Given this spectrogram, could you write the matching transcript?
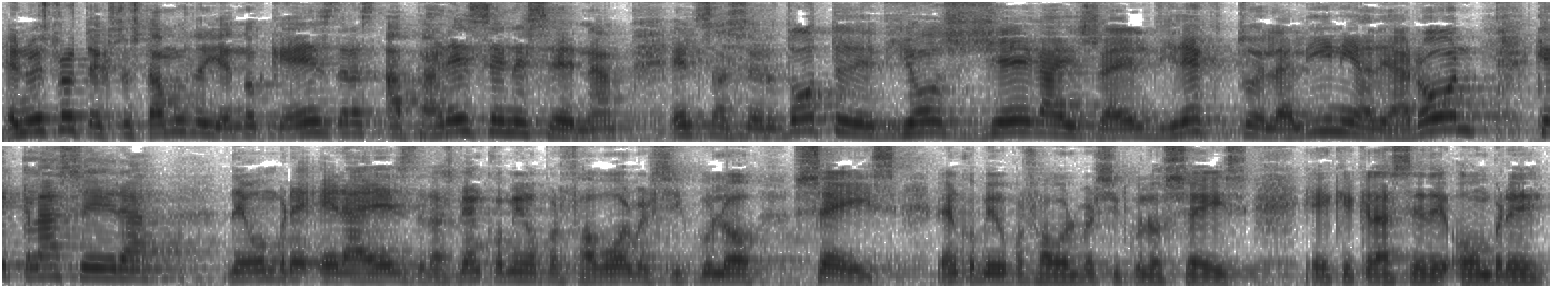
en nuestro texto estamos leyendo que Esdras aparece en escena, el sacerdote de Dios llega a Israel directo de la línea de Aarón, ¿qué clase era? de hombre era Esdras. Vean conmigo, por favor, versículo 6. Vean conmigo, por favor, versículo 6. Eh, ¿Qué clase de hombre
